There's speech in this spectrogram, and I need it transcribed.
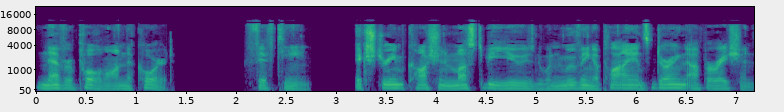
Never pull on the cord. 15. Extreme caution must be used when moving appliance during operation.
